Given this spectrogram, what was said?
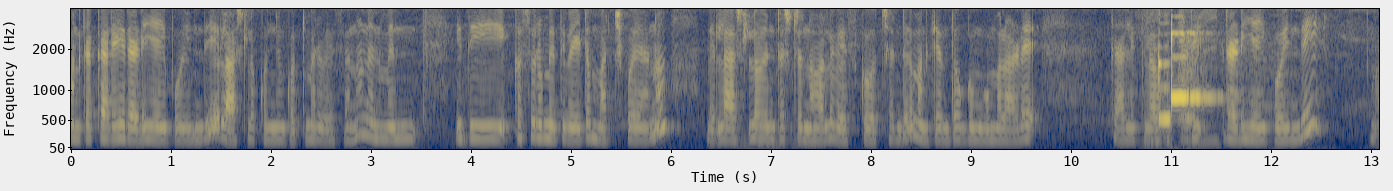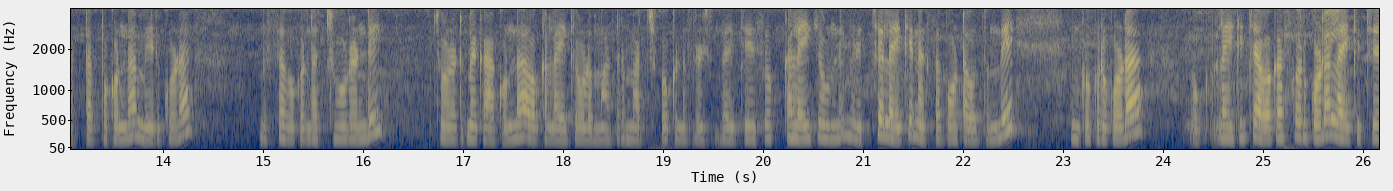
మనకి కర్రీ రెడీ అయిపోయింది. లాస్ట్లో కొంచెం కొత్తిమీర వేసాను. నేను మెన్ ఇది కసూరి మెతి వేయటం మర్చిపోయాను. మీరు లాస్ట్లో ఇంట్రెస్ట్ ఉన్న వాళ్ళు వేసుకోవచ్చండి. మనకి ఎంతో గుమగుమలాడే క్యాలీఫ్లవర్ కర్రీ రెడీ అయిపోయింది. తప్పకుండా మీరు కూడా మిస్ అవ్వకుండా చూడండి. చూడటమే కాకుండా ఒక లైక్ ఇవ్వడం మాత్రం మర్చిపోకండి ఫ్రెండ్స్. దయచేసి ఒక్క లైక్ ఇవ్వండి మీరు ఇచ్చే లైకే నాకు సపోర్ట్ అవుతుంది. ఇంకొకరు కూడా ఒక లైక్ ఇచ్చే అవకాశం కూడా లైక్ ఇచ్చే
